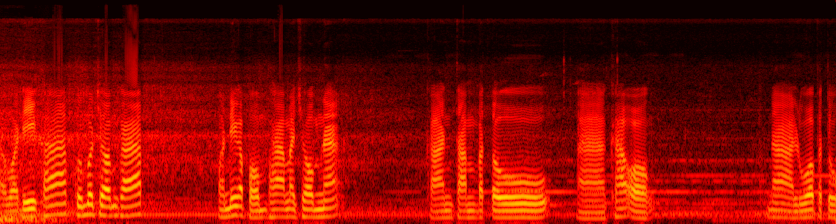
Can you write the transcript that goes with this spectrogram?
สวัสดีครับคุณผู้ชมครับ วันนี้กับผมพามาชมนะ การทำประตูเข้าออกหน้ารั้วประตู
